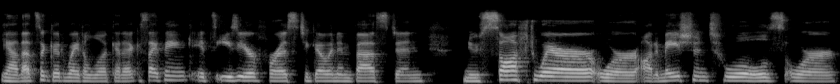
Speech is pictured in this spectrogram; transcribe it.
Yeah, that's a good way to look at it because I think it's easier for us to go and invest in new software or automation tools or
